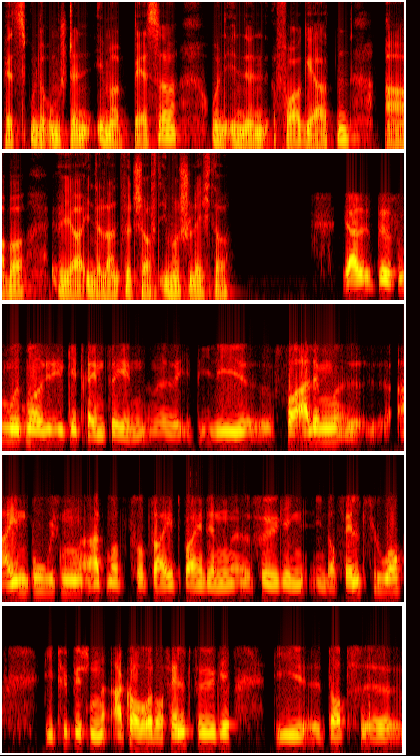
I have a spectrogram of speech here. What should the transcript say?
wird es unter Umständen immer besser und in den Vorgärten, aber ja in der Landwirtschaft immer schlechter. Ja, das muss man getrennt sehen. Die, vor allem Einbußen hat man zurzeit bei den Vögeln in der Feldflur. Die typischen Acker- oder Feldvögel, die dort äh,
